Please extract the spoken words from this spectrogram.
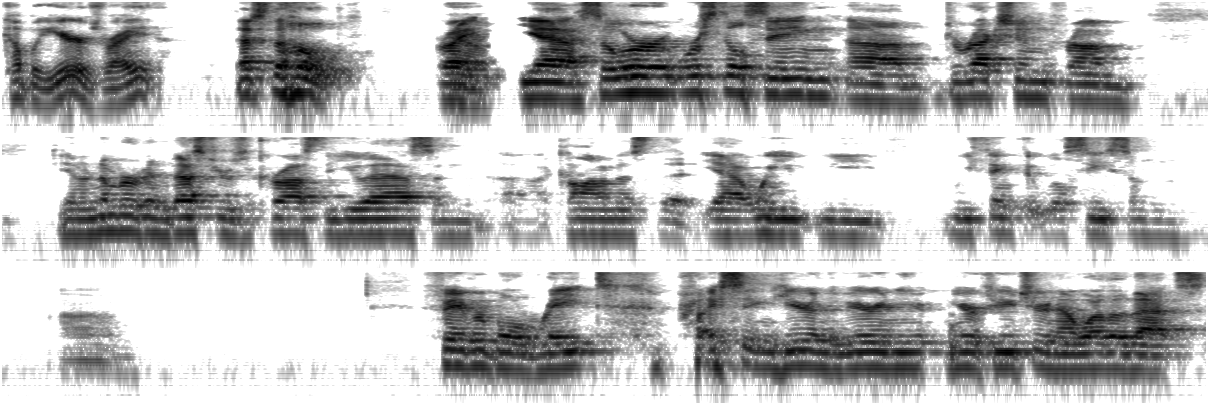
couple years, right? That's the hope, right? Yeah. So we're we're still seeing uh, direction from you know a number of investors across the U.S. and uh, economists that yeah we we we think that we'll see some um, favorable rate pricing here in the very near, near future. Now, whether that's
